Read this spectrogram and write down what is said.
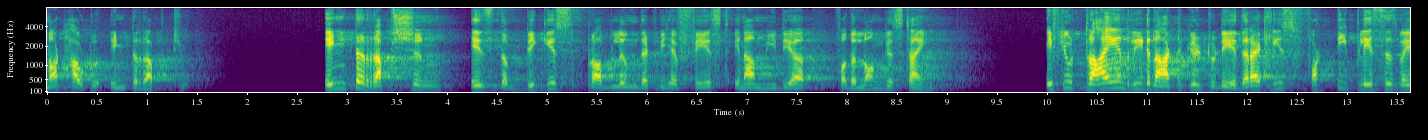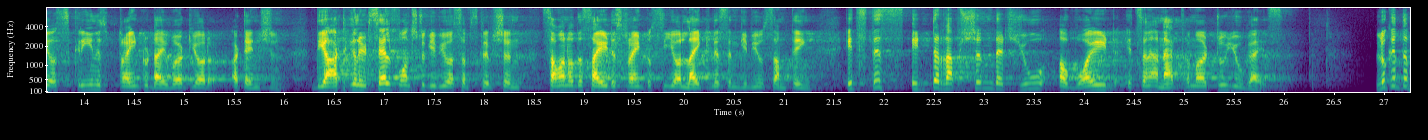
not how to interrupt you. Interruption is the biggest problem that we have faced in our media for the longest time. If you try and read an article today, there are at least 40 places where your screen is trying to divert your attention. The article itself wants to give you a subscription. Someone on the side is trying to see your likeness and give you something. It's this interruption that you avoid. It's an anathema to you guys. Look at the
